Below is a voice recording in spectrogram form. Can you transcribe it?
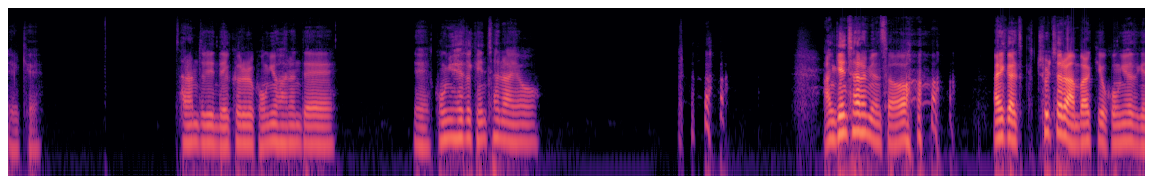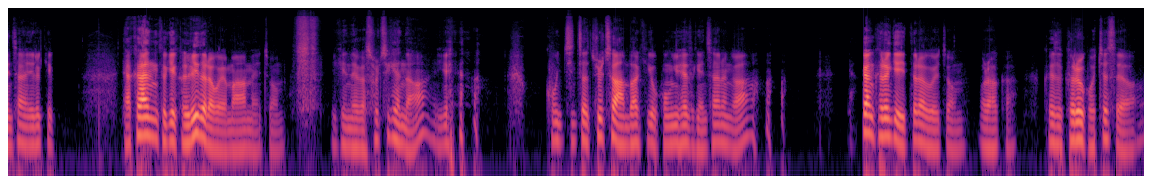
이렇게 사람들이 내 글을 공유하는데 예, 공유해도 괜찮아요. 안 괜찮으면서 아니 그러니까 출처를 안 밝히고 공유해도 괜찮아 이렇게 약간 그게 걸리더라고요 마음에 좀 이게 내가 솔직했나 이게 공- 진짜 출처 안 밝히고 공유해도 괜찮은가? 약간 그런 게 있더라고요 좀 뭐랄까. 그래서 글을 고쳤어요.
